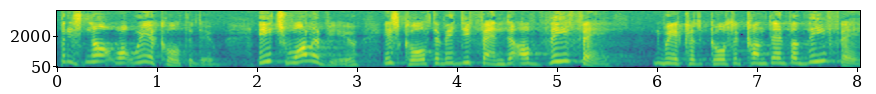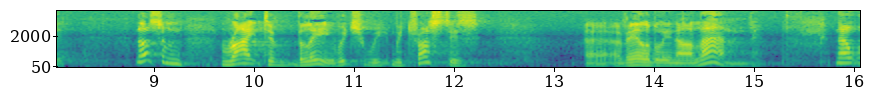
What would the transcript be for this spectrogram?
But it's not what we are called to do. Each one of you is called to be defender of the faith. We are called to contend for the faith. Not some right to believe, which we, we trust is uh, available in our land. Now,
